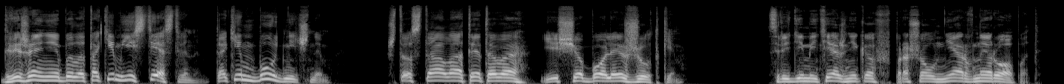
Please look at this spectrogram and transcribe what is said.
Движение было таким естественным, таким будничным, что стало от этого еще более жутким. Среди мятежников прошел нервный ропот.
